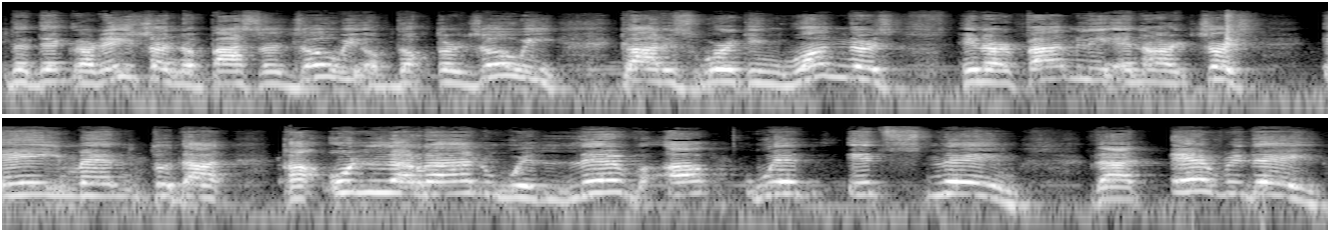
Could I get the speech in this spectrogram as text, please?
the declaration of Pastor Joey, of Dr. Joey. God is working wonders in our family and our church. Amen to that. Kaunlaran will live up with its name. That every day,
